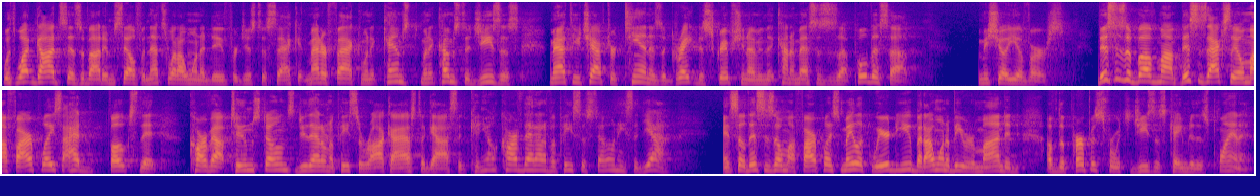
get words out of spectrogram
with what God says about Himself, and that's what I want to do for just a second. Matter of fact, when it comes, when it comes to Jesus, Matthew chapter 10 is a great description of Him that kind of messes us up. Pull this up. Let me show you a verse. This is above my, this is actually on my fireplace. I had folks that carve out tombstones, do that on a piece of rock. I asked a guy, I said, Can y'all carve that out of a piece of stone? He said, Yeah. And so this is on my fireplace. It may look weird to you, but I want to be reminded of the purpose for which Jesus came to this planet.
